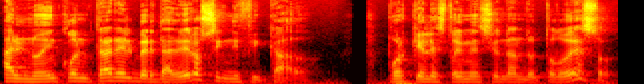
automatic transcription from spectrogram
al no encontrar el verdadero significado. ¿Por qué le estoy mencionando todo eso?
